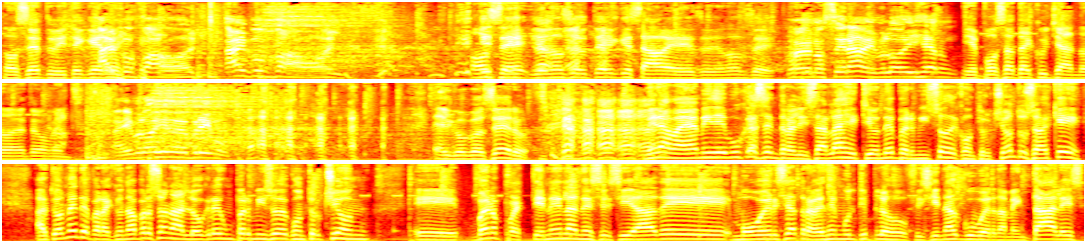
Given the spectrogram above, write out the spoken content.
No sé, tuviste que... Ay, por favor. Ay, por favor. No sé, yo no sé usted el que sabe eso, yo no sé. No, yo no sé nada, a mí me lo dijeron. Mi esposa está escuchando en este momento. A mí me lo dijo mi primo. El gogocero. Mira, Miami Dade busca centralizar la gestión de permisos de construcción. Tú sabes que actualmente para que una persona logre un permiso de construcción, eh, bueno, pues tiene la necesidad de moverse a través de múltiples oficinas gubernamentales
